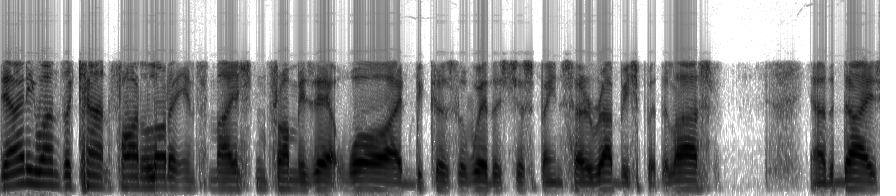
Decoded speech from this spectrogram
the only ones I can't find a lot of information from is out wide because the weather's just been so rubbish. But the last you know, the day's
